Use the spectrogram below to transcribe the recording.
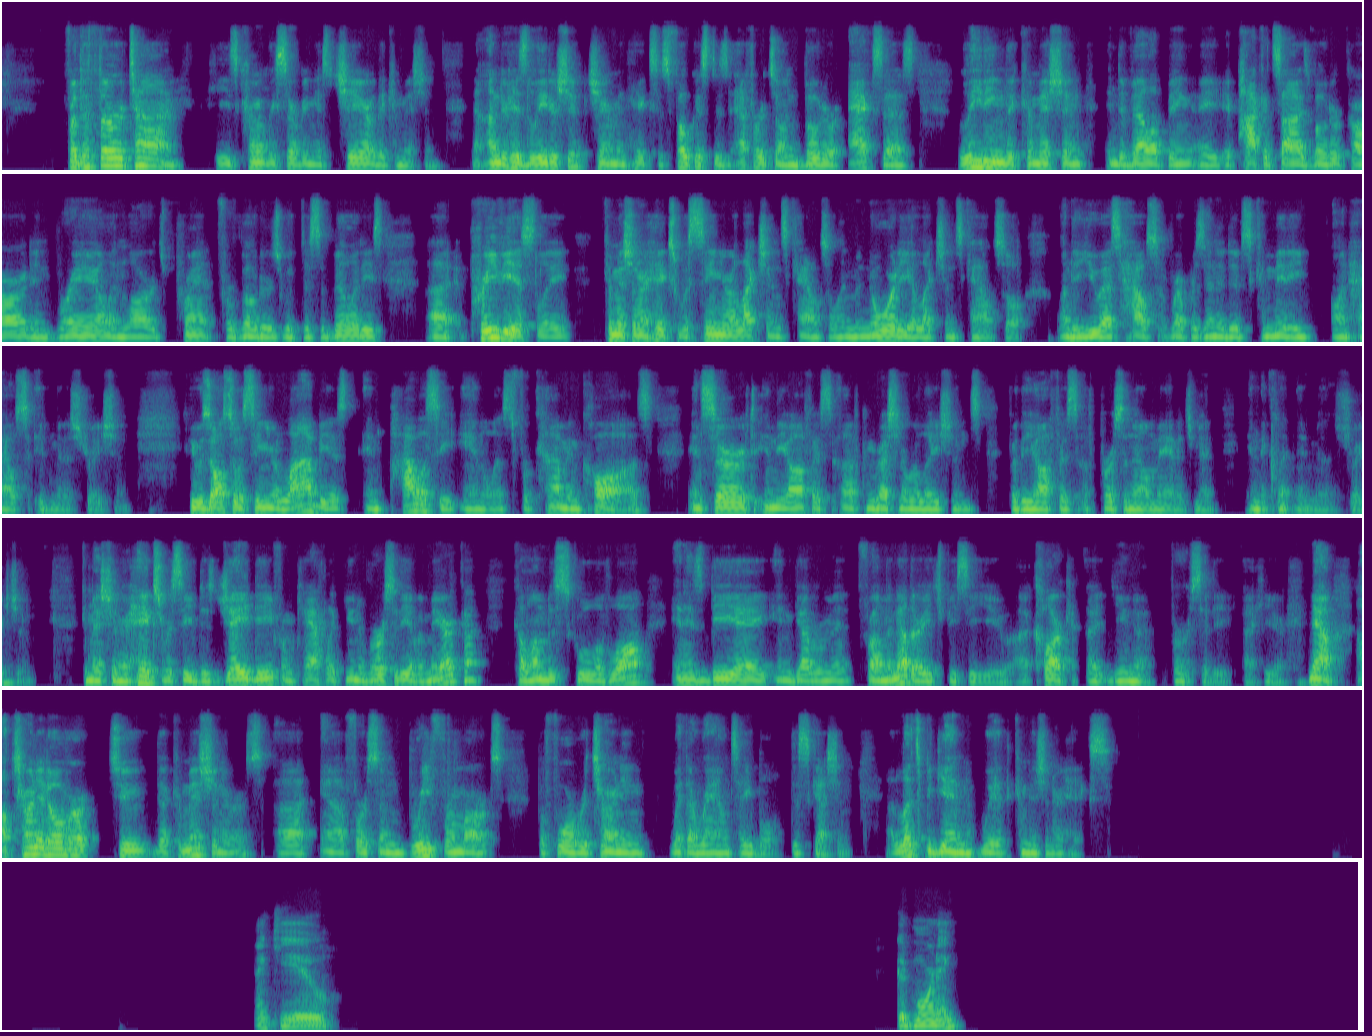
For the third time, He's currently serving as chair of the commission. Now, under his leadership, Chairman Hicks has focused his efforts on voter access, leading the commission in developing a, a pocket sized voter card in braille and large print for voters with disabilities. Uh, previously, Commissioner Hicks was senior elections counsel and minority elections counsel on the US House of Representatives Committee on House Administration. He was also a senior lobbyist and policy analyst for Common Cause and served in the Office of Congressional Relations for the Office of Personnel Management in the Clinton administration. Commissioner Hicks received his JD from Catholic University of America, Columbus School of Law, and his BA in government from another HBCU, uh, Clark uh, University uh, here. Now, I'll turn it over to the commissioners uh, uh, for some brief remarks before returning with a roundtable discussion. Uh, let's begin with Commissioner Hicks. Thank you. Good morning.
